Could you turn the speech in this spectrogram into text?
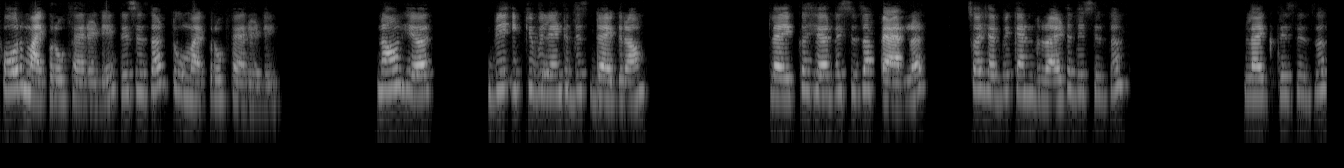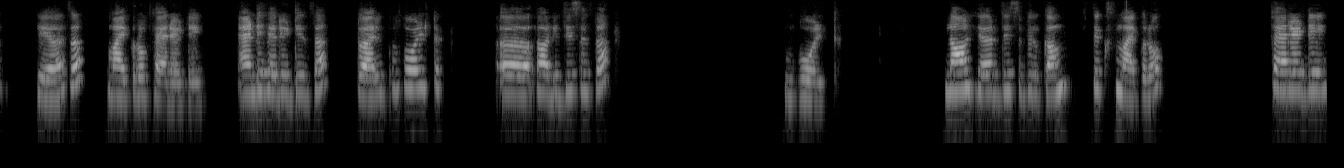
4 microfarad this is a 2 microfarad now here we equivalent this diagram. Like here this is a parallel. So here we can write this is a like this is a here the microfarad and here it is a 12 volt uh, sorry this is a volt now here this will come 6 micro Faraday.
